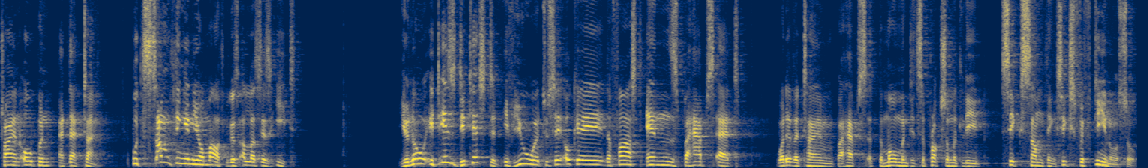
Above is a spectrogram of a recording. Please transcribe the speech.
try and open at that time. Put something in your mouth because Allah says eat. You know, it is detested. If you were to say, okay, the fast ends perhaps at whatever time, perhaps at the moment it's approximately 6 something, 6.15 or so.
